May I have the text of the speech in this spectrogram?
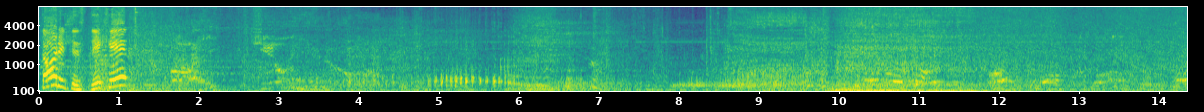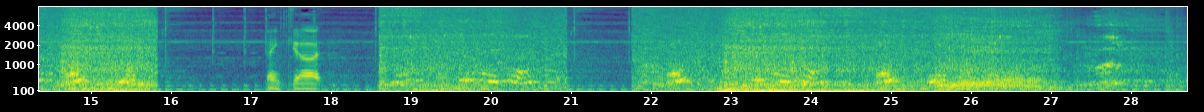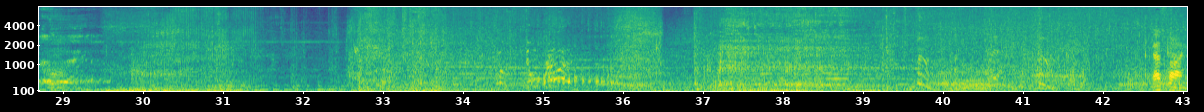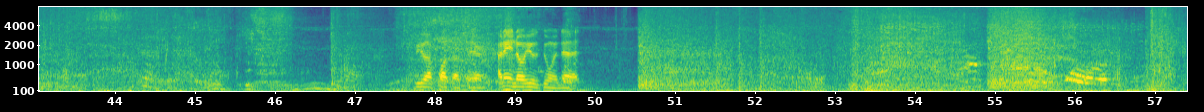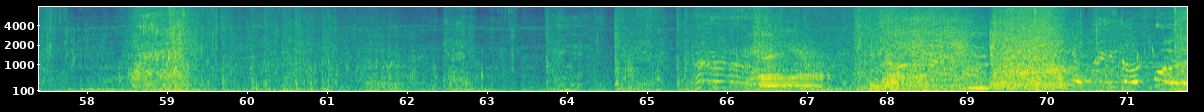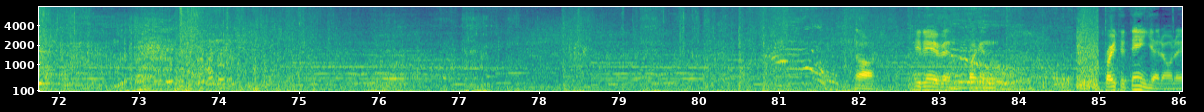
Started this, dickhead. That's fine. We got fucked up there. I didn't know he was doing that. Break the thing yet on it.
